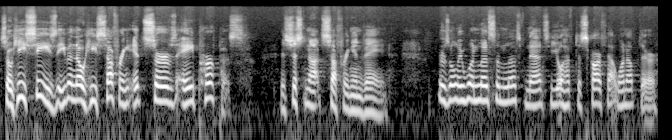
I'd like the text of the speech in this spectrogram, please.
So he sees, even though he's suffering, it serves a purpose. It's just not suffering in vain. There's only one lesson left, Nancy. You'll have to scarf that one up there.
